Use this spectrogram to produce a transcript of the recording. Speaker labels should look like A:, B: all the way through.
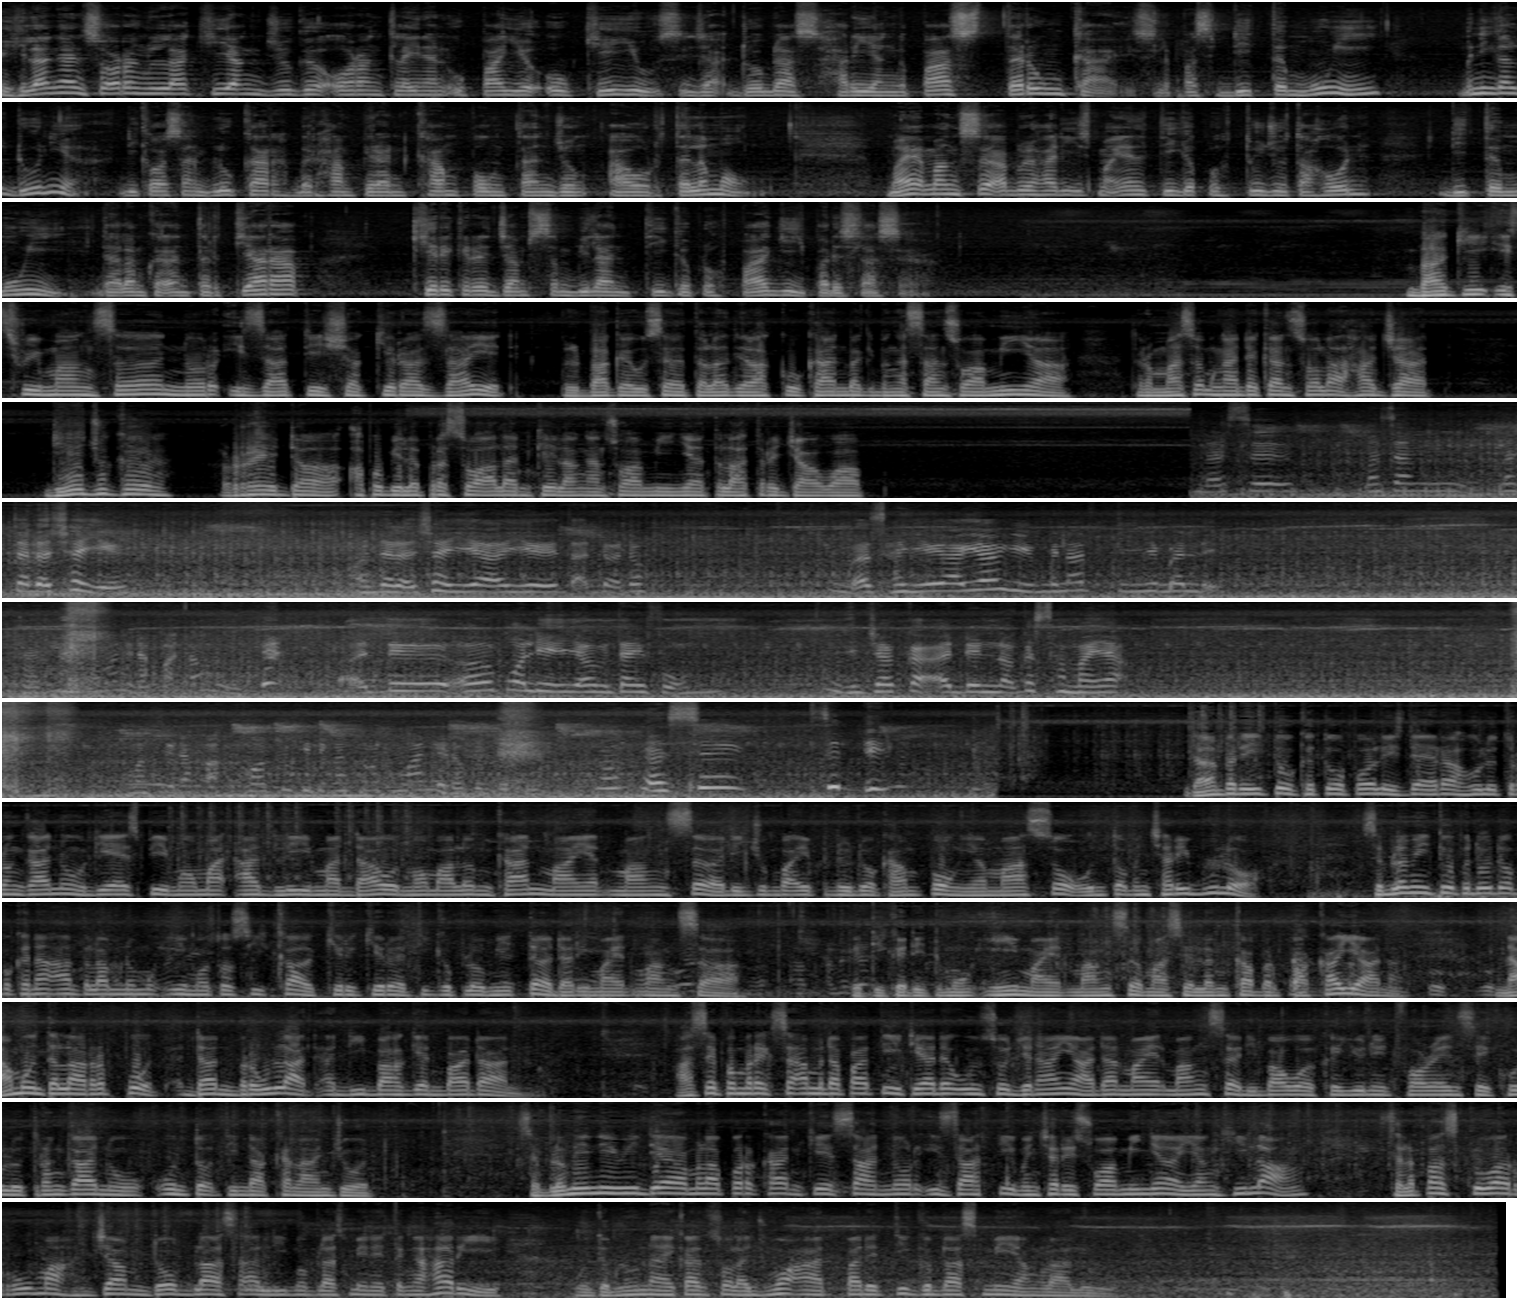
A: Kehilangan seorang lelaki yang juga orang kelainan upaya OKU sejak 12 hari yang lepas terungkai selepas ditemui meninggal dunia di kawasan Belukar berhampiran Kampung Tanjung Aur Telemong. Mayat mangsa Abdul Hadi Ismail, 37 tahun, ditemui dalam keadaan tertiarap kira-kira jam 9.30 pagi pada Selasa.
B: Bagi isteri mangsa Nur Izzati Syakira Zaid, Pelbagai usaha telah dilakukan bagi mengesan suaminya termasuk mengadakan solat hajat. Dia juga reda apabila persoalan kehilangan suaminya telah terjawab.
C: Rasa macam macam tak percaya. Macam tak percaya ayah tak ada dah. Sebab saya hari-hari menanti dia balik.
D: Tadi macam mana dapat tahu?
C: Ada uh, polis yang telefon. Dia cakap ada nak kesan mayat.
D: Call tu kita rasa macam mana dah benda tu?
C: Rasa sedih.
B: Dalam pada itu, Ketua Polis Daerah Hulu Terengganu DSP Muhammad Adli Mat Daud memaklumkan mayat mangsa dijumpai penduduk kampung yang masuk untuk mencari buluh. Sebelum itu, penduduk berkenaan telah menemui motosikal kira-kira 30 meter dari mayat mangsa. Ketika ditemui, mayat mangsa masih lengkap berpakaian namun telah reput dan berulat di bahagian badan. Hasil pemeriksaan mendapati tiada unsur jenayah dan mayat mangsa dibawa ke unit forensik Hulu Terengganu untuk tindakan lanjut. Sebelum ini media melaporkan kisah Nur Izzati mencari suaminya yang hilang selepas keluar rumah jam 12.15 minit tengah hari untuk menunaikan solat Jumaat pada 13 Mei yang lalu.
